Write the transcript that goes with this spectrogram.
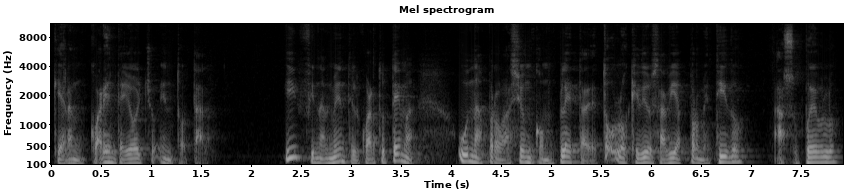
que eran 48 en total. Y finalmente el cuarto tema, una aprobación completa de todo lo que Dios había prometido a su pueblo,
